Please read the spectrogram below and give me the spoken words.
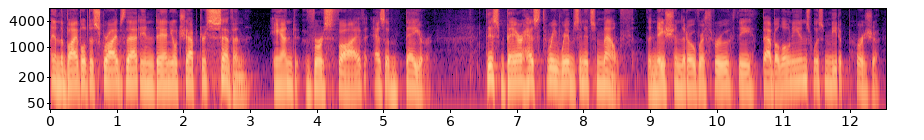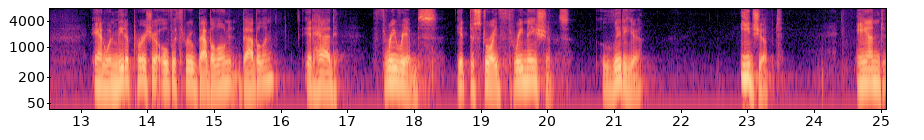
and the Bible describes that in Daniel chapter 7 and verse 5 as a bear. This bear has three ribs in its mouth. The nation that overthrew the Babylonians was Medo Persia. And when Medo Persia overthrew Babylon, Babylon, it had three ribs. It destroyed three nations Lydia, Egypt, and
